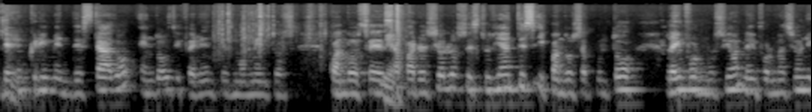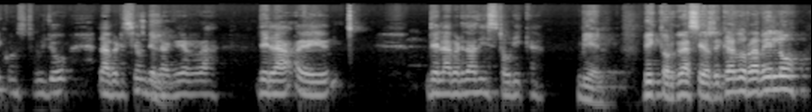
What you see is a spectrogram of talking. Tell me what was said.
de un crimen de Estado en dos diferentes momentos, cuando se desapareció los estudiantes y cuando se apuntó la información, la información y construyó la versión de la guerra, de la eh, de la verdad histórica. Bien, Víctor, gracias. Ricardo Ravelo,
